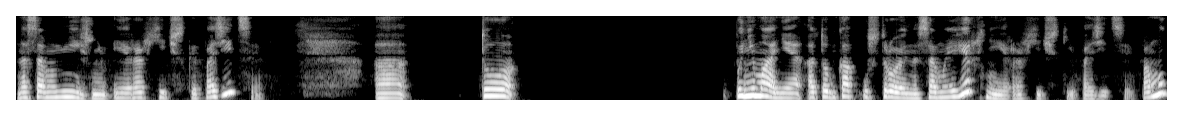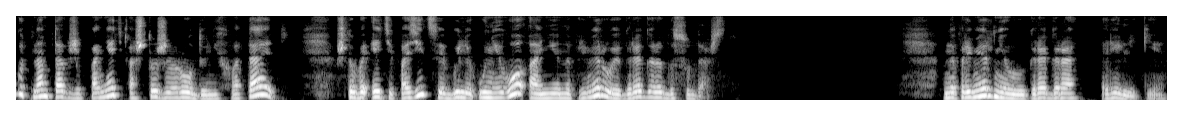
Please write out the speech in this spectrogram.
на самом нижнем иерархической позиции, а, то понимание о том, как устроены самые верхние иерархические позиции, помогут нам также понять, а что же роду не хватает, чтобы эти позиции были у него, а не, например, у эгрегора государства. Например, не у эгрегора религии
